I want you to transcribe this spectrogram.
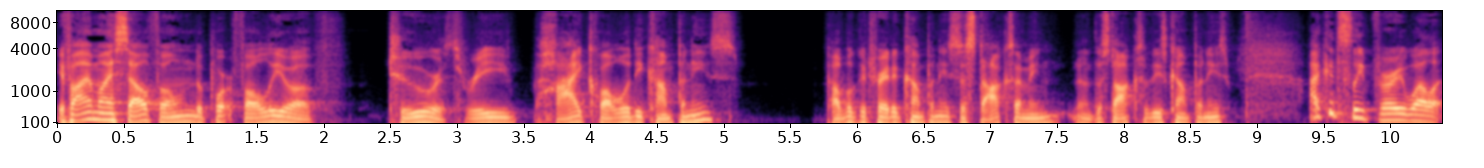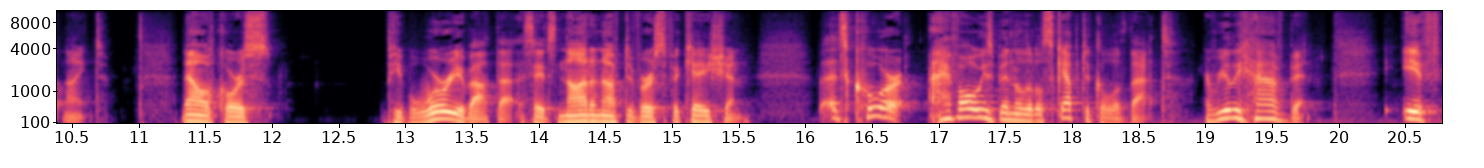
If I myself owned a portfolio of two or three high quality companies, publicly traded companies, the stocks, I mean, the stocks of these companies, I could sleep very well at night. Now, of course, people worry about that. Say it's not enough diversification. At its core, I've always been a little skeptical of that. I really have been. If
